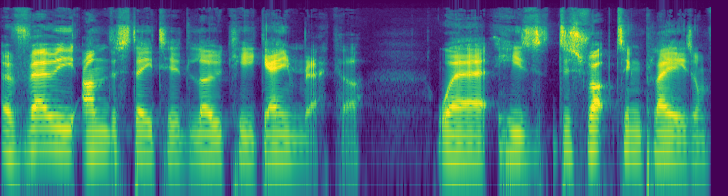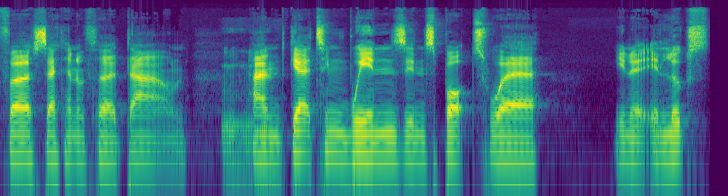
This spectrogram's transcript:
a very understated, low key game wrecker where he's disrupting plays on first, second, and third down mm-hmm. and getting wins in spots where, you know, it looks,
